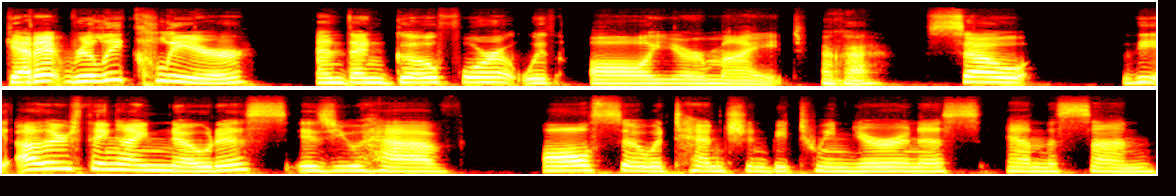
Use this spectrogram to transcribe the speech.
Get it really clear and then go for it with all your might. Okay. So the other thing I notice is you have also a tension between Uranus and the sun,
